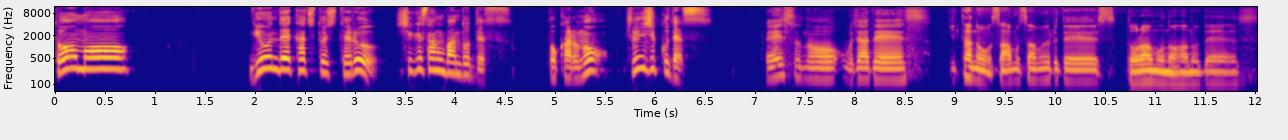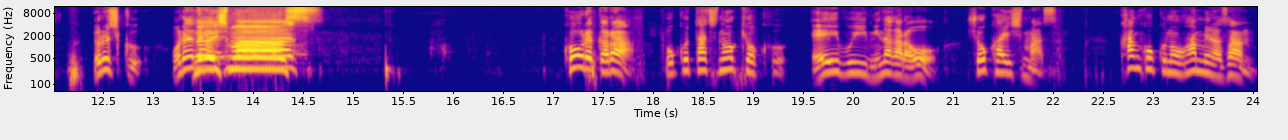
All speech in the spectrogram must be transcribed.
どうも日本で活動してるしげさんバンドですボカルの純宿ですベースの宇田です。ギターのサムサムルです。ドラムのハヌです。よろしくお願いしますこれから僕たちの曲 AV 見ながらを紹介します韓国のファン皆さん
